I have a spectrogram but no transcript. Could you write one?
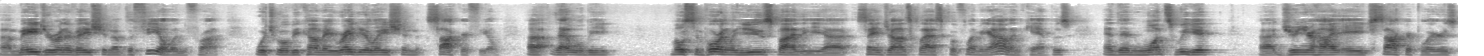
a major renovation of the field in front, which will become a regulation soccer field uh, that will be most importantly used by the uh, St. John's Classical Fleming Island campus. And then once we get uh, junior high age soccer players,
